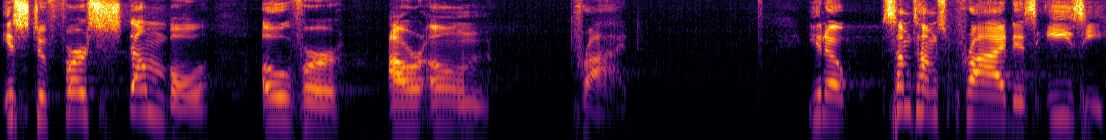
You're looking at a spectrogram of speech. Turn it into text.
is to first stumble over our own pride. You know, sometimes pride is easy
